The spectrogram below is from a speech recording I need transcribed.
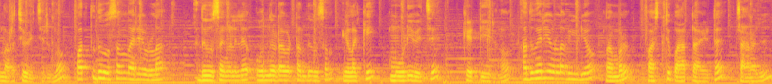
നിറച്ചു വെച്ചിരുന്നു. പത്ത് ദിവസം വരെയുള്ള ദിവസങ്ങളിൽ ഒന്നിടവട്ടം ദിവസം ഇളക്കി മൂടി വെച്ച് കെട്ടിയിരുന്നു. അതുവരെയുള്ള വീഡിയോ നമ്മൾ ഫസ്റ്റ് പാർട്ടായിട്ട് ചാനലിൽ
